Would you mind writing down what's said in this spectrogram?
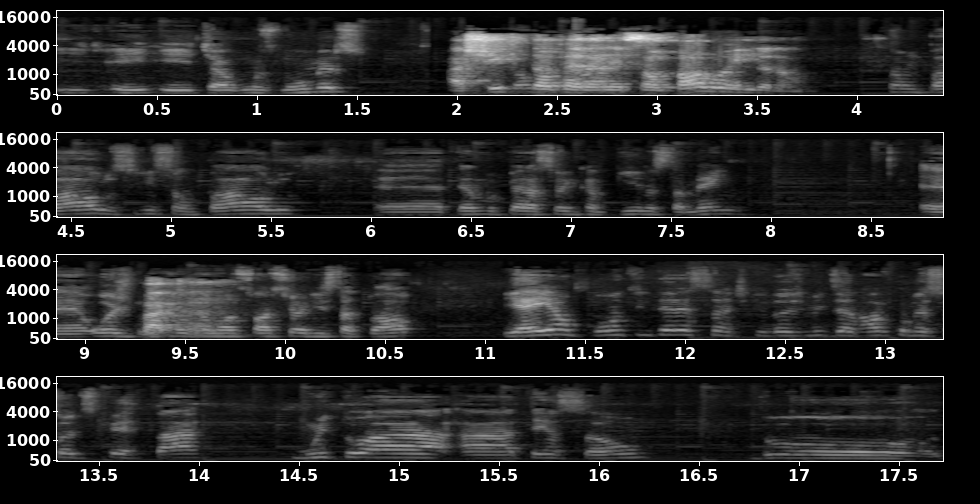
e, e, e de alguns números. A Chip está operando em São Paulo ou ainda não? São Paulo, sim, São Paulo. É, temos operação em Campinas também. É, hoje, por o nosso acionista atual. E aí é um ponto interessante, que em 2019 começou a despertar muito a, a atenção do,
